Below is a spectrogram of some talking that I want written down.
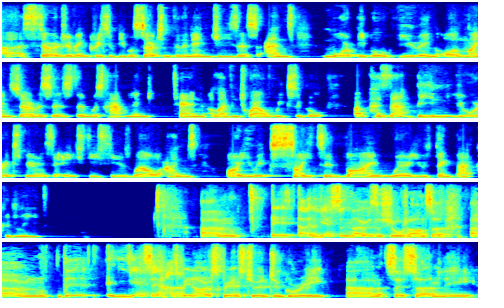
uh, a surge of increase in people searching for the name Jesus, and more people viewing online services than was happening 10, 11, 12 weeks ago. Um, has that been your experience at HTC as well? And are you excited by where you think that could lead? Um, it, uh, yes and no is the short answer. Um, the, yes, it has been our experience to a degree. Uh, so certainly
